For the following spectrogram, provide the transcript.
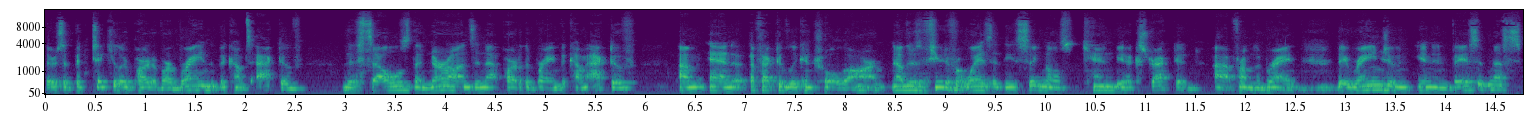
there's a particular part of our brain that becomes active. The cells, the neurons in that part of the brain become active um, and effectively control the arm. Now, there's a few different ways that these signals can be extracted uh, from the brain. They range in, in invasiveness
